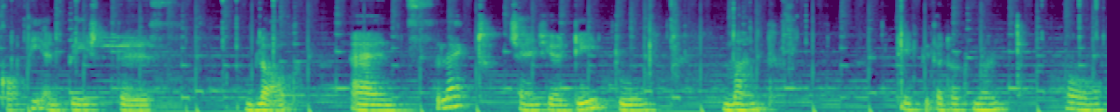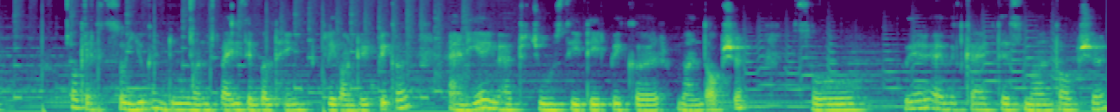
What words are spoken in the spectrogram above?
copy and paste this block and select change here date to month. Date picker dot month. Oh. Okay so you can do one very simple thing. Click on date picker and here you have to choose the date picker month option. So where I will get this month option?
